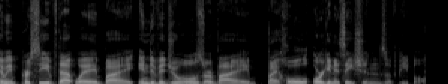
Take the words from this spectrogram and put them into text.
I mean, perceived that way by individuals or by by whole organizations of people.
